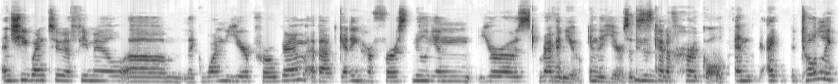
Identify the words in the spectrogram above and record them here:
and she went to a female um, like one year program about getting her first million euros revenue in the year so this is kind of her goal and i totally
